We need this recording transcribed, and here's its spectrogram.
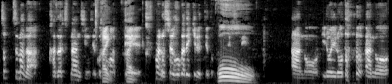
ちょっと妻がカザフスタン人ということもあって、はいはいまあ、ロシア語ができるっていうことおでね、ー。あの、いろいろと、あの、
